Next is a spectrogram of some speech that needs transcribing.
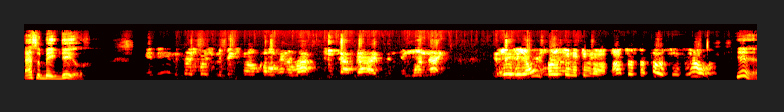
That's a big deal. And then the first person to beat Stone Cold and The Rock, two top guys in, in one night. He's the only person to do that. Not just the first, he's the only. Yeah.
